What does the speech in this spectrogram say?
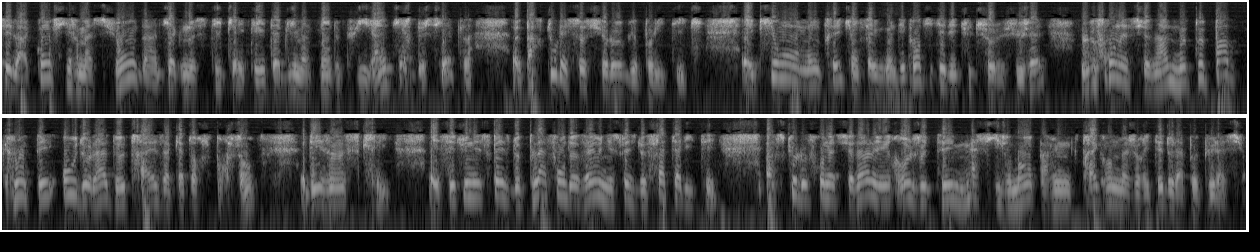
c'est la confirmation d'un diagnostic qui a été établi maintenant depuis un tiers de siècle euh, par tous les sociologues politiques et qui ont montré, qui ont fait des quantités d'études sur le sujet, le Front National ne peut pas grimper au-delà de 13 à 14% des inscrits. Et c'est une espèce de plafond de verre, une espèce de fatalité, parce que le Front National est rejeté massivement par une très grande majorité de la population.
